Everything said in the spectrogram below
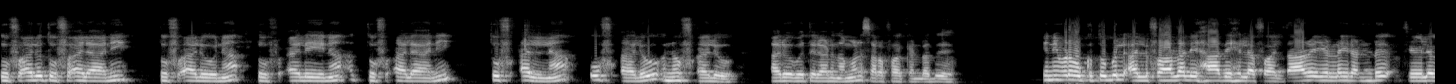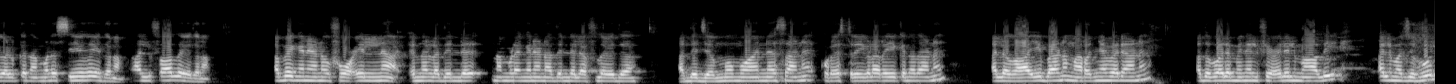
തുഫ് അലു തുഫ് അലാനി തുഫ് അലൂന തുഫ് അലീന തുഫ് അലാനി തുഫ് അൽന ഉഫ് അലു നുഫ് അലു ആ രൂപത്തിലാണ് നമ്മൾ സർഫാക്കേണ്ടത്. ഇനി ഇവിടെ ഉക്തുബുൽ അൽഫാദ ലിഹാദിഹിൽ അഫാൽ. താഴെയുള്ള ഈ രണ്ട് ഫീലുകൾക്ക് നമ്മൾ സീഹ എഴുതണം അൽഫാദ് എഴുതണം. അപ്പൊ എങ്ങനെയാണ് ഫോയിൽന എന്നുള്ളതിന്റെ നമ്മൾ എങ്ങനെയാണ് അതിന്റെ ലഫ്ല എഴുതുക? അത് ജമ്മു മുഅന്നസ് ആണ് കുറെ സ്ത്രീകൾ അറിയിക്കുന്നതാണ്. അല്ല വായിബാണ് മറഞ്ഞവരാണ്. അതുപോലെ മിനൽ ഫിയലിൽ മാലി അൽ മജുഹൂൽ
